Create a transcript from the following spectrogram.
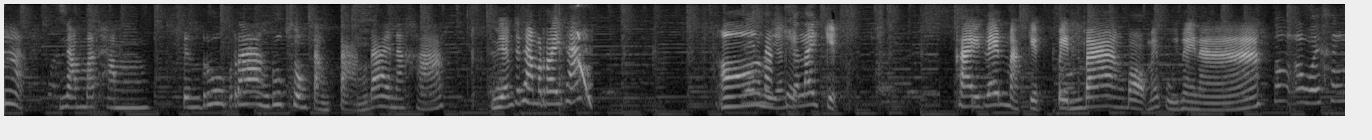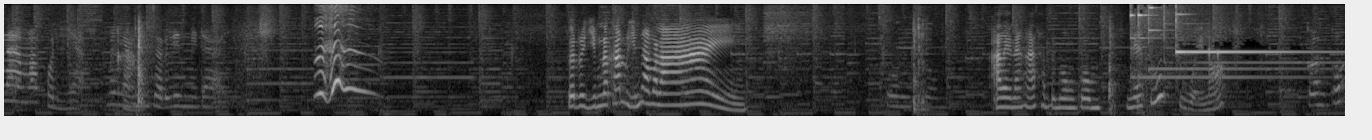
ารถนำมาทำ เป็นรูปร่างรูปทรงต่างๆได้นะคะหนูแย้มจะทำอะไรคะ อ๋อหนูแย้มจะไล่เก็บ ใครเล่นหมากเก็บเป็นบ้างบอกแม่ปุ๋ยหน่อยนะ ต้องเอาไว้ข้างหน้ามากกว่านี้อะไม่งั้นค่ะมันจะเล่นไม่ได้ตัวหนูยิ้มนะคะหนูยิ้มทำอะไรวงกลมอะไรนะคะทำเป็นวงกลมเนี่ยสวยสวยๆเนาะก้อนก้อน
